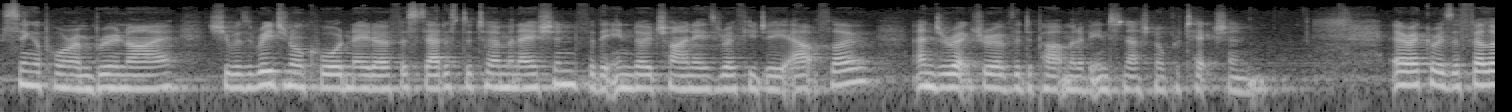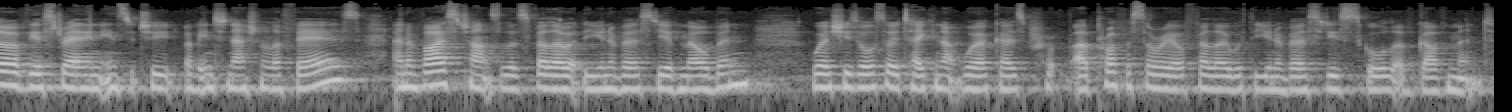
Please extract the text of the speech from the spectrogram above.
Singapore, and Brunei. She was regional coordinator for status determination for the Indo Chinese refugee outflow and director of the Department of International Protection. Erika is a Fellow of the Australian Institute of International Affairs and a Vice Chancellor's Fellow at the University of Melbourne, where she's also taken up work as a professorial fellow with the university's School of Government.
